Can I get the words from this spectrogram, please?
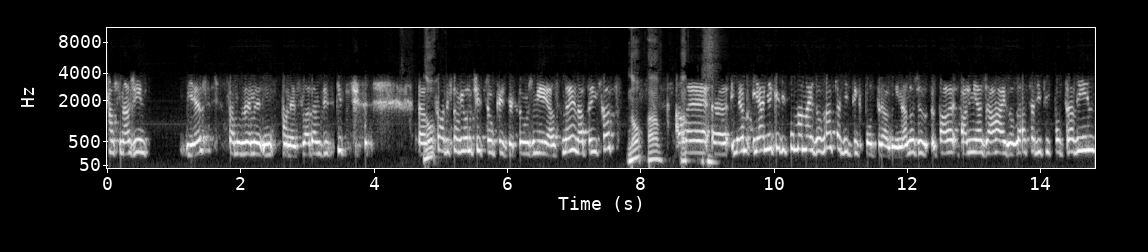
sa snažím jesť. Samozrejme, to nezvládam vždy. E, no. Musela by som vylúčiť cukry, tak to už mi je jasné napríklad. No a, a... Ale uh, ja, ja niekedy to mám aj zo zásaditých potravín. Áno, že palí mňa žáha aj zo zásaditých potravín.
